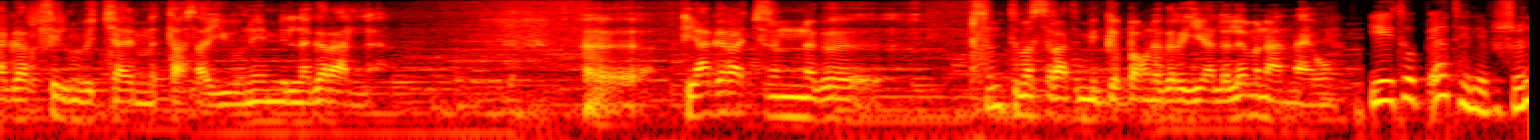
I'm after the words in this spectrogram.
ሀገር ፊልም ብቻ የምታሳዩን የሚል ነገር አለ። የሀገራችንን ስንት መስራት የሚገባው ነገር እያለ ለምን አናየውም? የኢትዮጵያ ቴሌቪዥን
